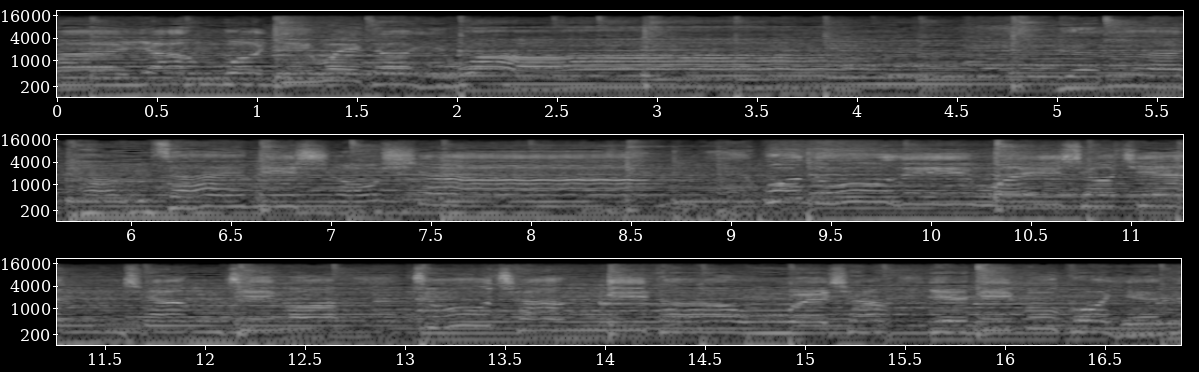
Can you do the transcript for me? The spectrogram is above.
海洋。我以为的遗忘，原来躺在你手上。我努力微笑坚强，寂寞筑成一道围墙，也抵不过夜里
